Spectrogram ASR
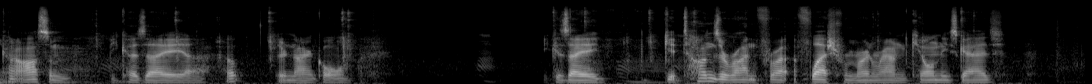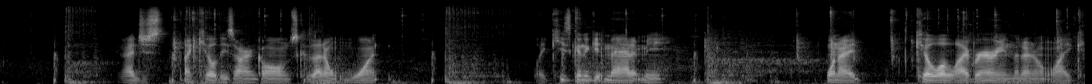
kind of awesome because I, uh, oh, they're an iron golem. Because I get tons of rotten flesh from running around and killing these guys. And I just, I kill these iron golems because I don't want, like, he's going to get mad at me when I kill a librarian that I don't like.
